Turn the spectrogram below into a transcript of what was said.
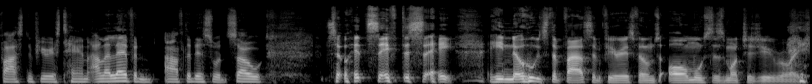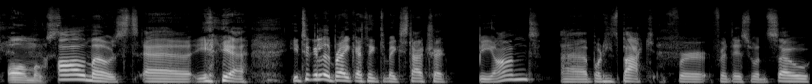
Fast and Furious 10 and 11 after this one. So so it's safe to say he knows the Fast and Furious films almost as much as you, Roy. Almost. almost. Uh, yeah. He took a little break, I think, to make Star Trek Beyond, uh, but he's back for for this one. So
